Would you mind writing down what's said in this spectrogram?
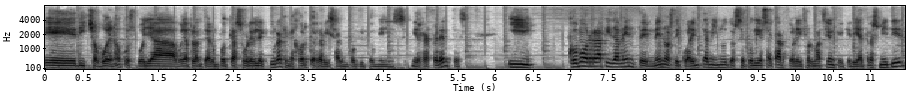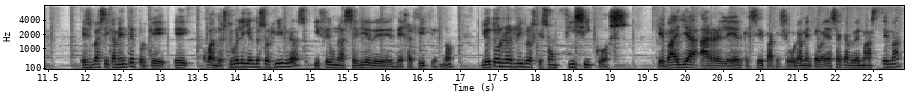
he dicho, bueno, pues voy a, voy a plantear un podcast sobre lectura que mejor que revisar un poquito mis, mis referentes. Y cómo rápidamente, en menos de 40 minutos, he podido sacar toda la información que quería transmitir, es básicamente porque eh, cuando estuve leyendo esos libros hice una serie de, de, ejercicios, ¿no? Yo todos los libros que son físicos, que vaya a releer, que sepa que seguramente vaya a sacarle más tema,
